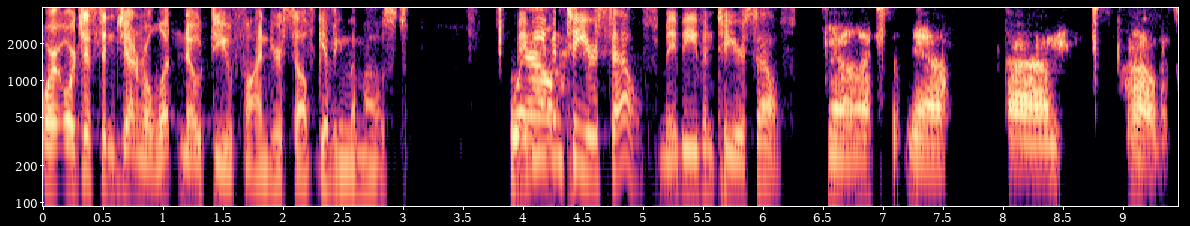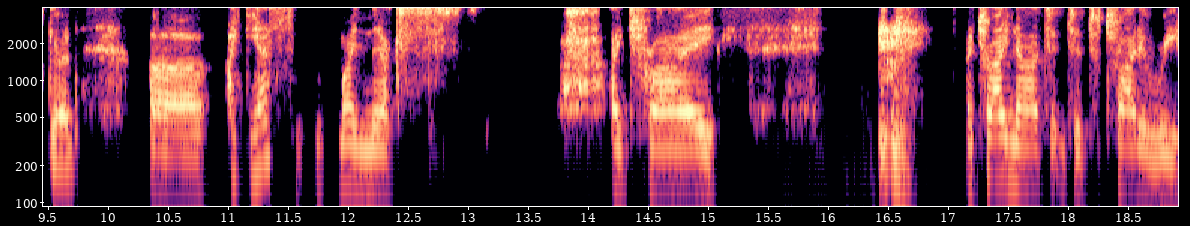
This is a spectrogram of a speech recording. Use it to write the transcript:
or, or just in general, what note do you find yourself giving the most? Well, maybe even to yourself. Maybe even to yourself. Yeah, that's yeah. Um, oh, that's good. Uh, I guess my next, I try, I try not to, to, to try to re-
